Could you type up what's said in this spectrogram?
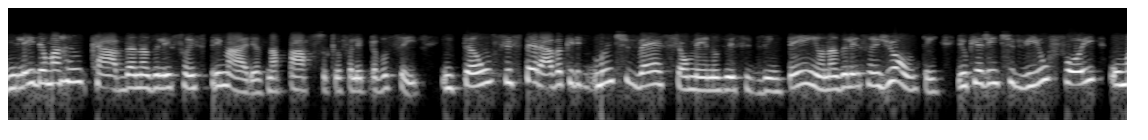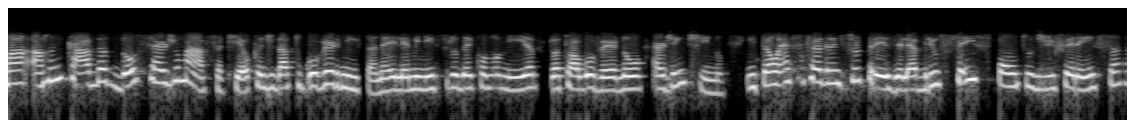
O Milei deu uma arrancada nas eleições primárias, na PASSO que eu falei para vocês. Então, se esperava que ele mantivesse ao menos esse desempenho nas eleições de ontem. E o que a gente viu foi uma arrancada do Sérgio Massa, que é o candidato governista, né? Ele é ministro da Economia do atual governo argentino. Então, essa foi a grande surpresa. Ele abriu seis pontos de diferença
